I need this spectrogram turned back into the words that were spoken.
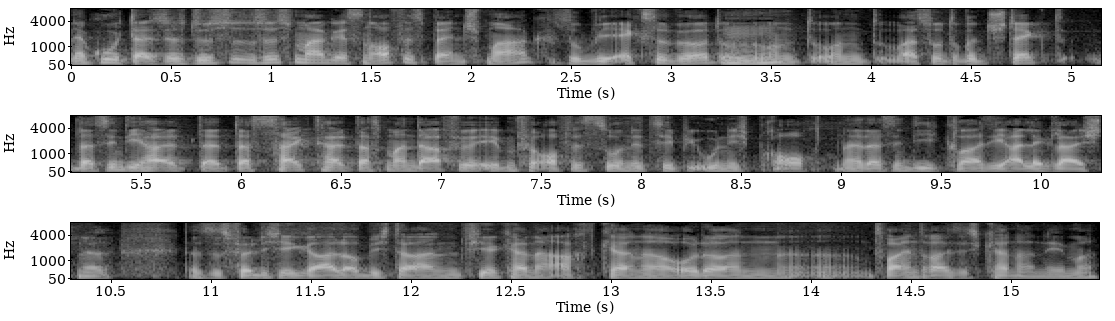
Na gut, also Sysmark ist ein Office-Benchmark, so wie Excel wird und, mhm. und, und was so drin steckt. Da sind die halt, das zeigt halt, dass man dafür eben für Office so eine CPU nicht braucht. Ne? Da sind die quasi alle gleich schnell. Das ist völlig egal, ob ich da einen 4-Kerner, 8-Kerner oder einen 32-Kerner nehme,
